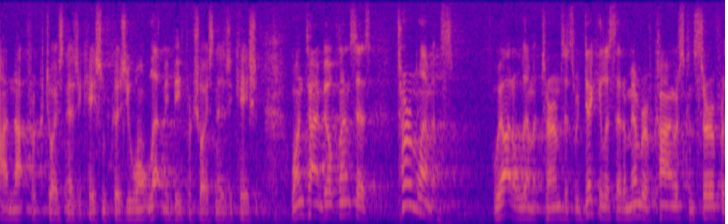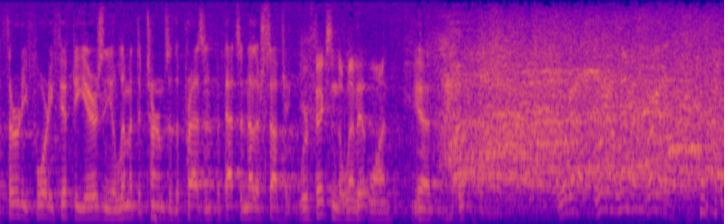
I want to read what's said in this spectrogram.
I'm not for choice in education because you won't let me be for choice in education. One time, Bill Clinton says, Term limits. We ought to limit terms. It's ridiculous that a member of Congress can serve for 30, 40, 50 years and you limit the terms of the president, but that's another subject. We're fixing to limit Bill- one. Yeah. We're gonna, we're gonna limit, we're gonna.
